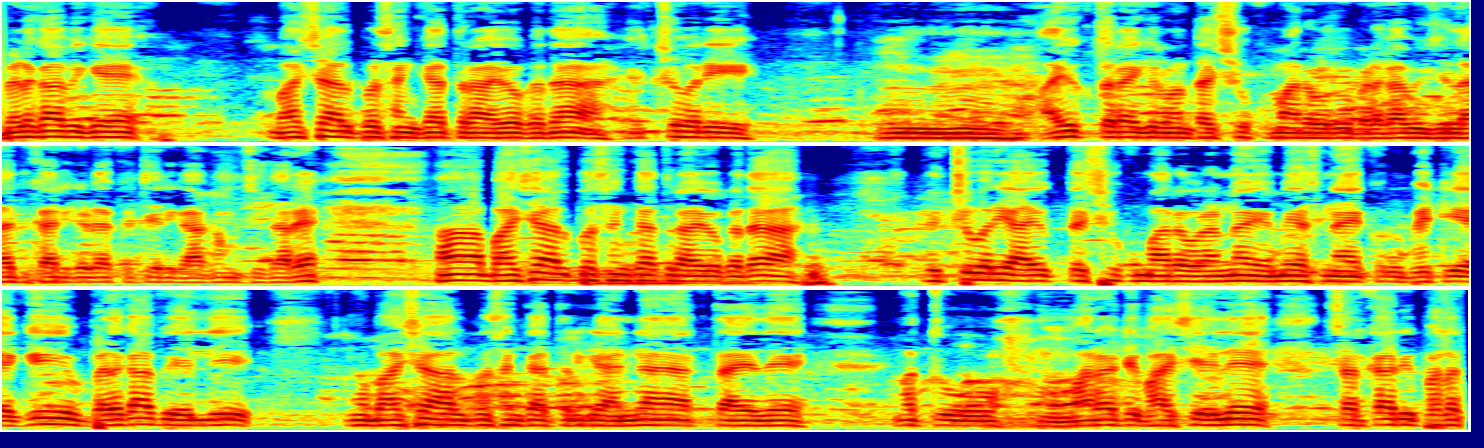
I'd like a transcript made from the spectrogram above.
ಬೆಳಗಾವಿಗೆ ಭಾಷಾ ಅಲ್ಪಸಂಖ್ಯಾತರ ಆಯೋಗದ ಹೆಚ್ಚುವರಿ ಆಯುಕ್ತರಾಗಿರುವಂಥ ಶಿವಕುಮಾರ್ ಅವರು ಬೆಳಗಾವಿ ಜಿಲ್ಲಾಧಿಕಾರಿಗಳ ಕಚೇರಿಗೆ ಆಗಮಿಸಿದ್ದಾರೆ. ಭಾಷಾ ಅಲ್ಪಸಂಖ್ಯಾತರ ಆಯೋಗದ ಹೆಚ್ಚುವರಿ ಆಯುಕ್ತ ಶಿವಕುಮಾರ್ ಅವರನ್ನು ಎಂ ಎಸ್ ನಾಯಕರು ಭೇಟಿಯಾಗಿ ಬೆಳಗಾವಿಯಲ್ಲಿ ಭಾಷಾ ಅಲ್ಪಸಂಖ್ಯಾತರಿಗೆ ಅನ್ಯಾಯ ಆಗ್ತಾ ಇದೆ ಮತ್ತು ಮರಾಠಿ ಭಾಷೆಯಲ್ಲೇ ಸರ್ಕಾರಿ ಫಲಕ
